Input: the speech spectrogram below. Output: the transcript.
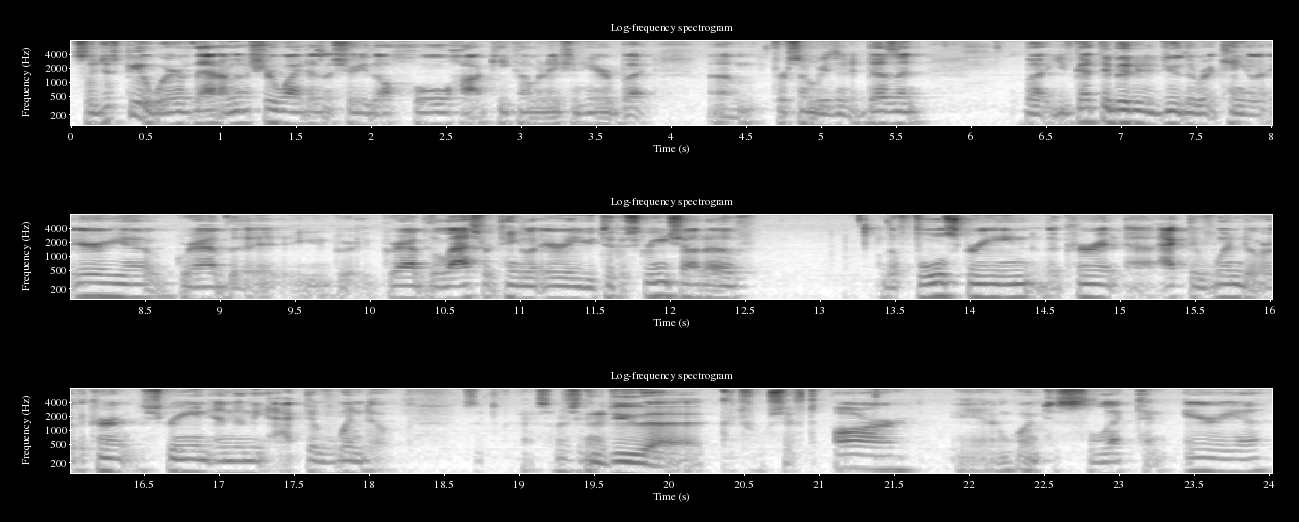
So just be aware of that. I'm not sure why it doesn't show you the whole hotkey combination here but um, for some reason it doesn't but you've got the ability to do the rectangular area, grab the grab the last rectangular area you took a screenshot of, the full screen, the current uh, active window or the current screen, and then the active window. So, so I'm just going to do uh, Control Shift R, and I'm going to select an area.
